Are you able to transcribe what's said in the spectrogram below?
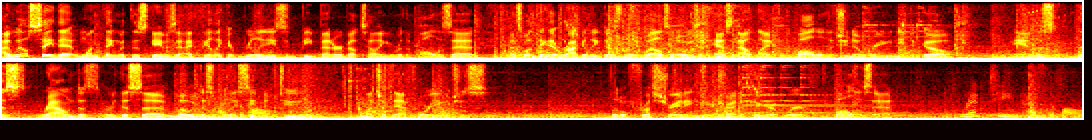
I will say that one thing with this game is that I feel like it really needs to be better about telling you where the ball is at. That's one thing that Rocket League does really well, is it always has an outline for the ball to let you know where you need to go. And this this round does, or this uh, mode doesn't really seem to do much of that for you, which is a little frustrating when you're trying to figure out where the ball is at. Red team has the ball.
